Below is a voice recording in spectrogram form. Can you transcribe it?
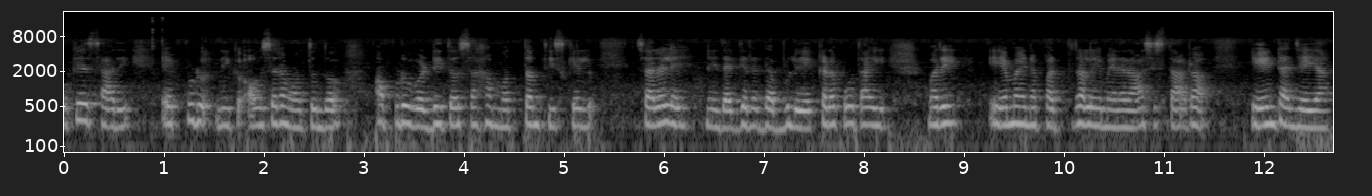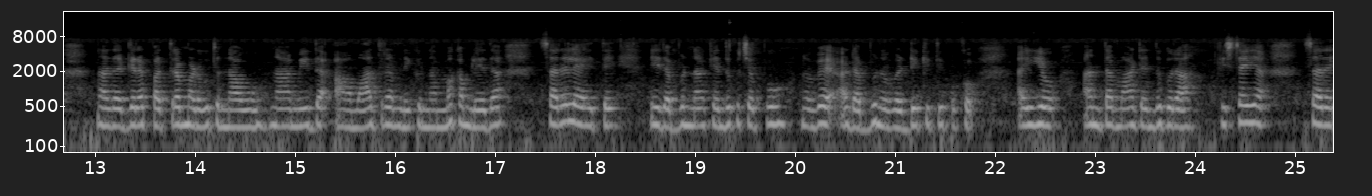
ఒకేసారి ఎప్పుడు నీకు అవసరం అవుతుందో అప్పుడు వడ్డీతో సహా మొత్తం తీసుకెళ్ళు. సరేలే నీ దగ్గర డబ్బులు ఎక్కడ పోతాయి? మరి ఏమైనా పత్రాలు ఏమైనా రాసిస్తారా? ఏంటి అంజయ్య? నా దగ్గర పత్రం అడుగుతున్నావు. నా మీద ఆ మాత్రం నీకు నమ్మకం లేదా? సరేలే అయితే నీ డబ్బును నాకెందుకు చెప్పు? నువ్వే ఆ డబ్బును వడ్డీకి తిప్పుకో. అయ్యో అంత మాట ఎందుకురా? కిష్టయ్య సరే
